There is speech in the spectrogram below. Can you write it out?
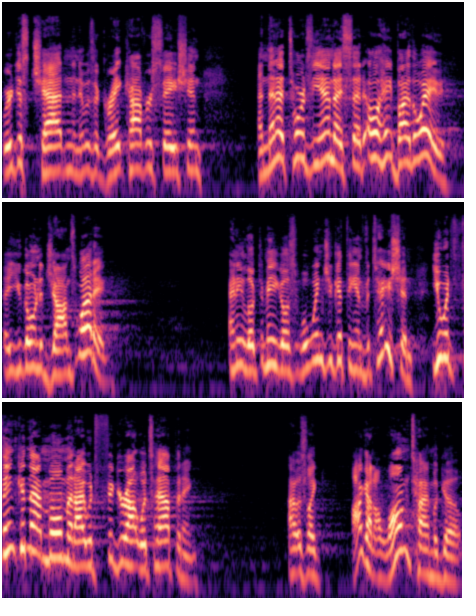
we were just chatting, and it was a great conversation. And then at, towards the end, I said, Oh, hey, by the way, are you going to John's wedding? And he looked at me, he goes, Well, when did you get the invitation? You would think in that moment I would figure out what's happening. I was like, I got a long time ago.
